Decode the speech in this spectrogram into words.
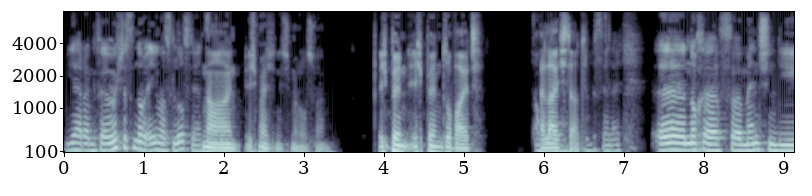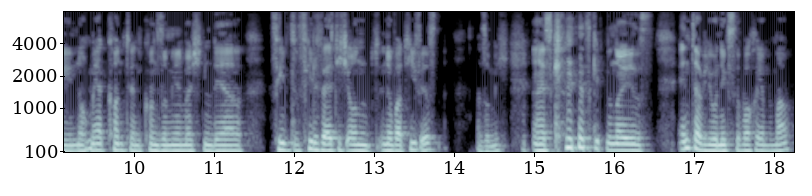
Ja, dann möchtest du noch irgendwas loswerden? Nein, ich möchte nichts mehr loswerden. Ich bin, ich bin soweit. Oh, Erleichtert. Du bist erleichtert. Äh, noch äh, für Menschen, die noch mehr Content konsumieren möchten, der viel, vielfältig und innovativ ist. Also mich. Äh, es, es gibt ein neues Interview nächste Woche immer,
